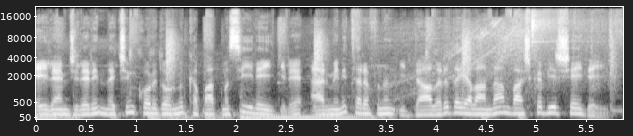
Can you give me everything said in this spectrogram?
Eylemcilerin Laçın koridorunu kapatması ile ilgili Ermeni tarafının iddiaları da yalandan başka bir şey değil.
